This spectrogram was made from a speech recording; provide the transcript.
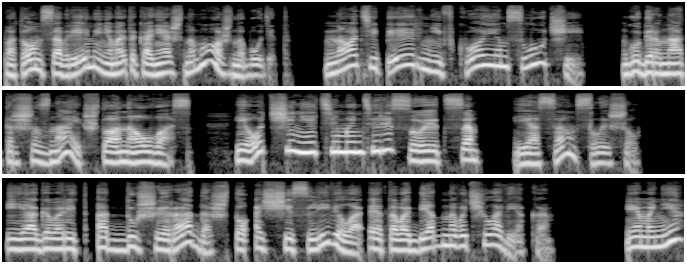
Потом со временем это, конечно, можно будет. Но теперь ни в коем случае. Губернаторша знает, что она у вас, и очень этим интересуется. Я сам слышал. Я, говорит, от души рада, что осчастливила этого бедного человека. И мне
